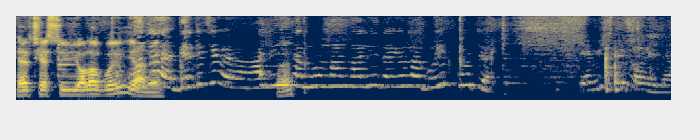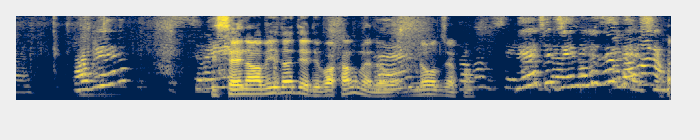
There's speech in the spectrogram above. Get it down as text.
herkesi yola koyuyor O yani. da dedi ki Ali'yi de Muhammed Ali'yi de yola koyup koydu. Demiştik öyle. Tabii. Sırayı Hüseyin abi de dedi bakalım hele He. ne olacak o. Tamam Hüseyin. Neyse biraz Cemile de versin.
